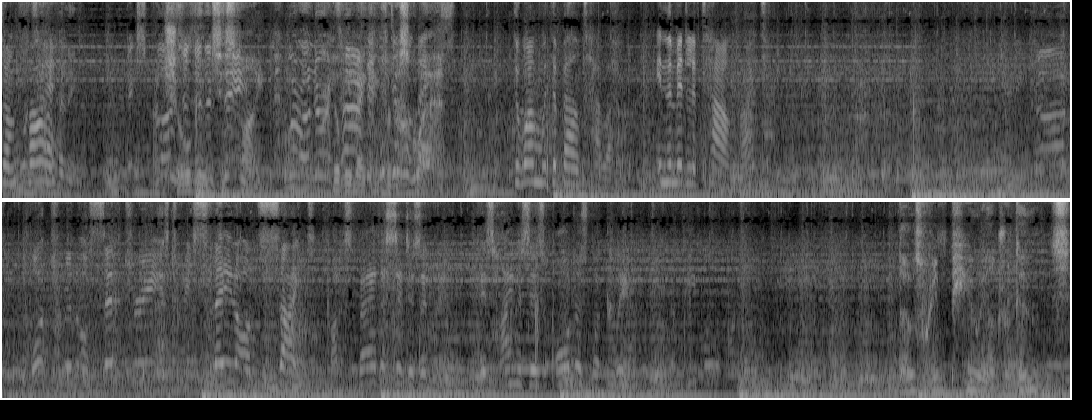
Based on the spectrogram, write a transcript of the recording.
The city's on fire. And Shogun's is fine. He'll be making for the square. The one with the bell tower. In the middle of town, right? Guard, watchman, or sentry is to be slain on sight. But spare the citizenry. His Highness's orders were clear. The people are... Those were Imperial Dragoons.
